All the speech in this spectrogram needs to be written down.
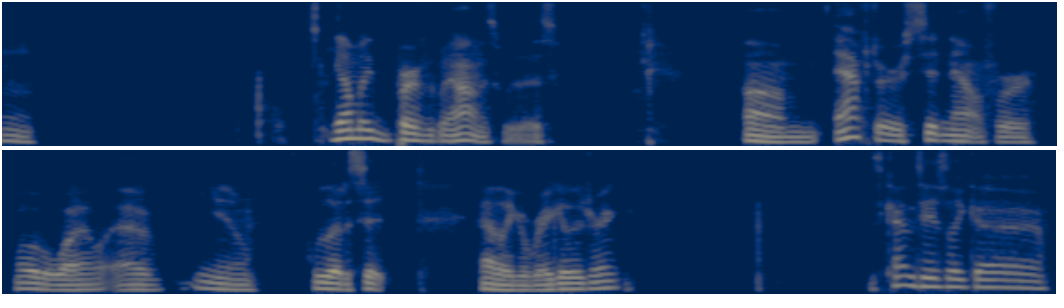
Hmm. Yeah, I'm gonna be perfectly honest with this. Um, after sitting out for a little while, uh, you know, we let it sit, had like a regular drink. This kind of tastes like a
